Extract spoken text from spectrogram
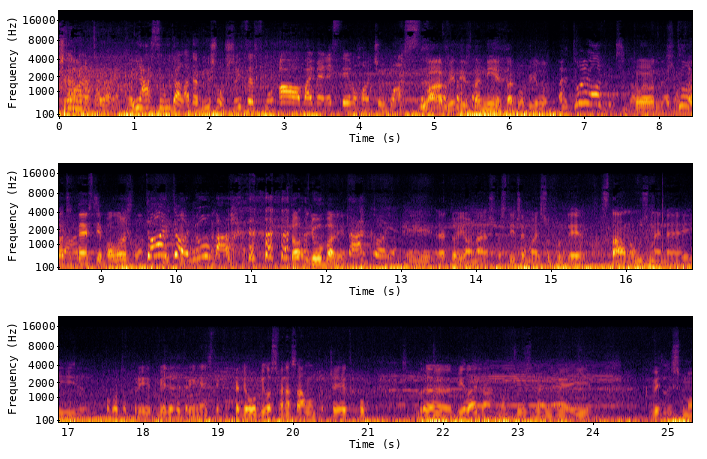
Šta je ona tada rekla? Ja sam udala da bi išla u Švicarsku, a ovaj mene Stevo hoće u Bosnu. Pa vidiš da nije tako bilo, E, to je odlično. to je odlično, E, to je znači odlično. test je položila, To je to, ljubav. to ljubav je. Tako je. I eto i ona što se tiče moje supruge stalno uz mene i pogotovo prije 2013. kad je ovo bilo sve na samom početku, e, bila je dan noć uz mene i vidjeli smo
